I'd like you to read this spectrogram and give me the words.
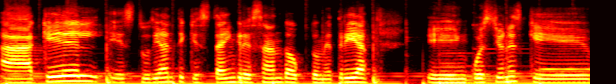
a aquel estudiante que está ingresando a optometría en cuestiones que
